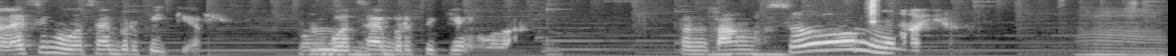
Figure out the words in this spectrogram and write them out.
LSI membuat saya berpikir membuat Hmm. saya berpikir ulang tentang Hmm. semuanya Hmm.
